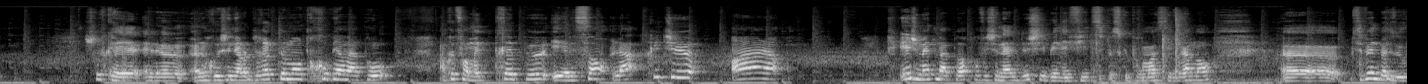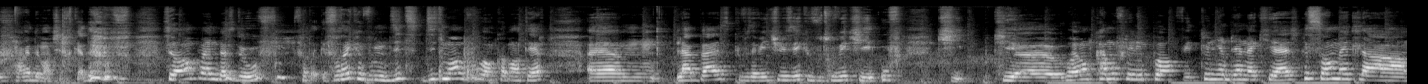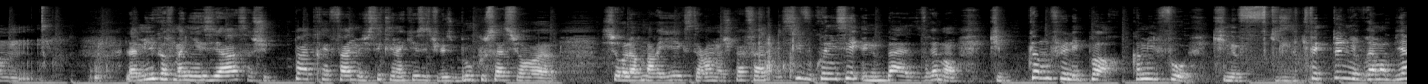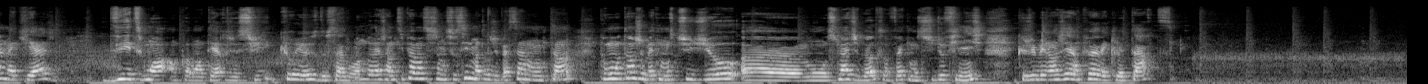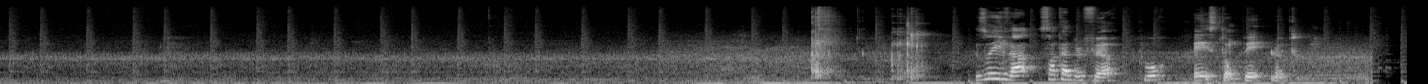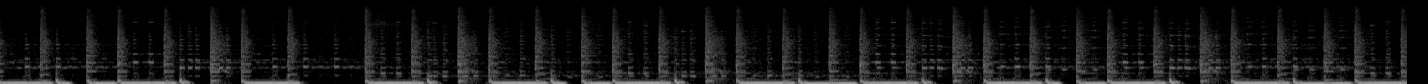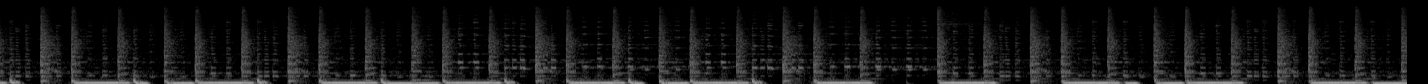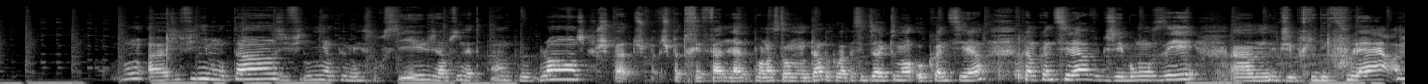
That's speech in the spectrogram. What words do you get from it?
Je trouve qu'elle euh, elle, régénère directement trop bien ma peau. Après, il faut en mettre très peu et elle sent la friture. Voilà. Et je vais mettre ma pore professionnelle de chez Benefit parce que pour moi, c'est vraiment euh, c'est pas une base de ouf, arrête de mentir, cadeau. C'est vraiment pas une base de ouf. Il faudrait, que vous me dites, dites-moi vous en commentaire euh, la base que vous avez utilisée, que vous trouvez qui est ouf, qui, qui euh, vraiment camoufler les pores, fait tenir bien le maquillage, sans mettre la, la Milk of Magnesia. Ça, je suis pas très fan, mais je sais que les maquilleuses utilisent beaucoup ça sur sur leur mariée, etc. Moi, je suis pas fan. Mais si vous connaissez une base vraiment qui camoufle les pores comme il faut, qui, ne, qui fait tenir vraiment bien le maquillage, dites-moi en commentaire, je suis curieuse de savoir. Donc voilà, j'ai un petit peu avancé sur mes sourcils, maintenant je vais passer à mon teint. Pour mon teint, je vais mettre mon studio, euh, mon Smashbox, en fait, mon studio finish, que je vais mélanger un peu avec le Tarte. Zoïva sans câble fleur pour estomper le tout. Euh, j'ai fini mon teint, j'ai fini un peu mes sourcils, j'ai l'impression d'être un peu blanche. Je suis pas, je suis pas, très fan là pour l'instant de mon teint, donc on va passer directement au concealer. Comme concealer, vu que j'ai bronzé, euh, vu que j'ai pris des couleurs,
